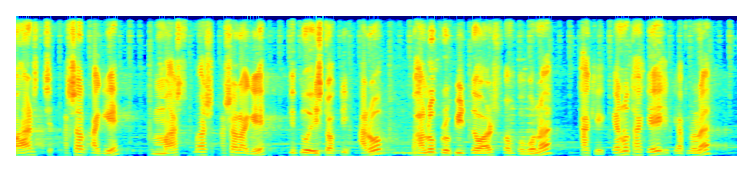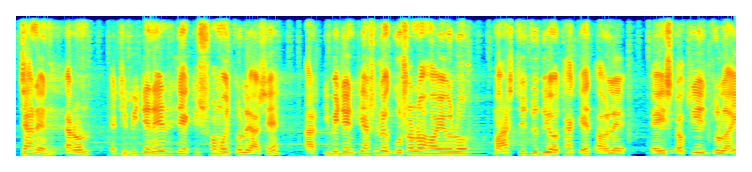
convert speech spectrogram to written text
মার্চ আসার আগে মার্চ মাস আসার আগে কিন্তু এই স্টকটি আরও ভালো প্রফিট দেওয়ার সম্ভাবনা থাকে। কেন থাকে এটি আপনারা জানেন। কারণ ডিভিডেন্ডের যে একটি সময় চলে আসে, আর ডিভিডেন্ডটি আসলে ঘোষণা হয় হলো মার্চে যদিও থাকে, তাহলে এই স্টকটি জুলাই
